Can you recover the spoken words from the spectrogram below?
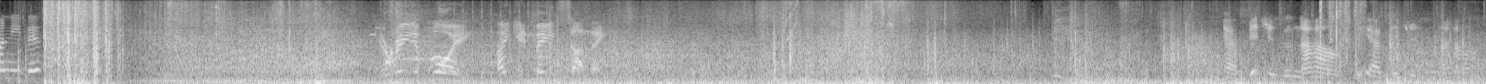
anyone need this? You're redeploying. Make it mean something. Yeah, bitches in the house. We got bitches in the house.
